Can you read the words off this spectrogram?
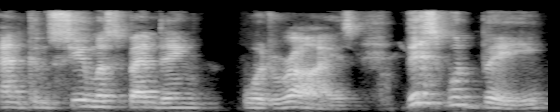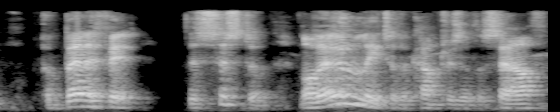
and consumer spending would rise. This would be a benefit the system, not only to the countries of the south,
